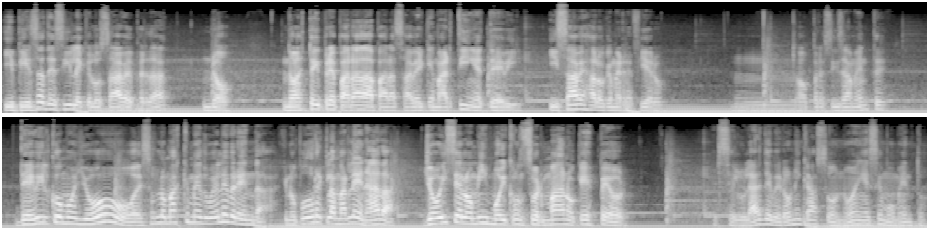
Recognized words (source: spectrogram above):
Y piensas decirle que lo sabes, ¿verdad? No. No estoy preparada para saber que Martín es débil. Y sabes a lo que me refiero. Mm, no precisamente. Débil como yo. Eso es lo más que me duele, Brenda. Que no puedo reclamarle nada. Yo hice lo mismo y con su hermano, que es peor. El celular de Verónica sonó en ese momento.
